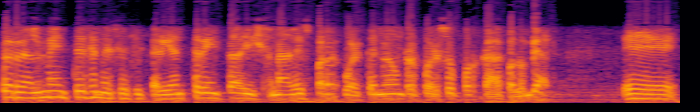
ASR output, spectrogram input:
pero realmente se necesitarían 30 adicionales para poder tener un refuerzo por cada colombiano. Eh,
